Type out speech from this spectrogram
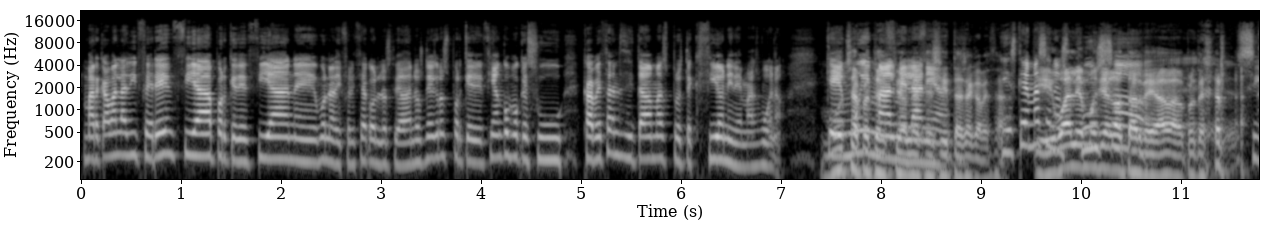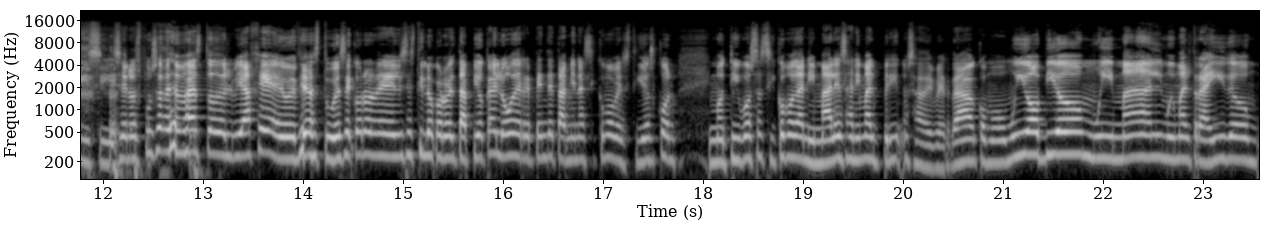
marcaban la diferencia porque decían, eh, bueno, la diferencia con los ciudadanos negros porque decían como que su cabeza necesitaba más protección y demás. Bueno, que Mucha muy mal, Melania. necesita esa cabeza. Y es que además se nos Igual hemos llegado puso- tarde a protegerla. Sí, sí, se nos puso además todo el viaje, eh, decías tú, ese coronel, ese estilo coronel tapioca y luego de repente también así como vestidos con motivos así como de animales, animal print, o sea, de verdad, como muy obvio, muy mal, muy mal traído.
